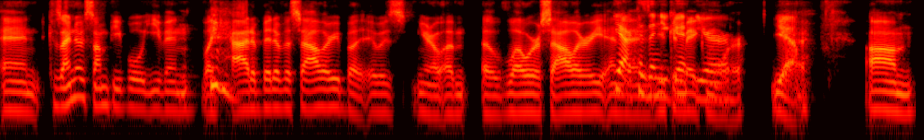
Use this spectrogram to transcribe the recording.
And because I know some people even like had a bit of a salary, but it was, you know, a, a lower salary. And yeah, because then, then, you, you can make your... more. Yeah. yeah. Um,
